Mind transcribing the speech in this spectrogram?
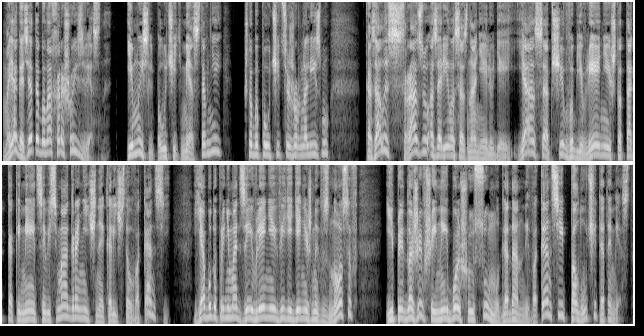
Моя газета была хорошо известна, и мысль получить место в ней, чтобы поучиться журнализму, казалось, сразу озарила сознание людей. Я сообщил в объявлении, что так как имеется весьма ограниченное количество вакансий, я буду принимать заявления в виде денежных взносов, и предложивший наибольшую сумму для данной вакансии получит это место.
